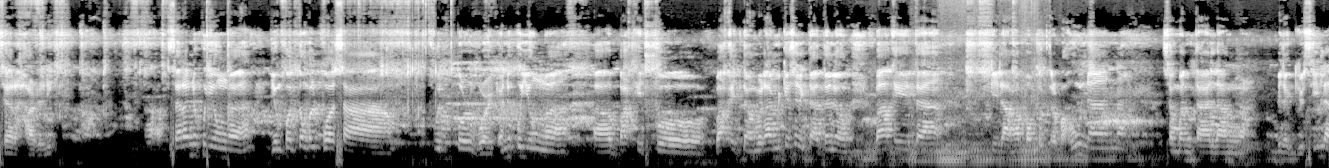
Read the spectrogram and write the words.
Sir Harley. Sir, ano po yung ah, yung po tungkol po sa food for work? Ano po yung ah, ah, bakit po bakit na marami kasi nagtatanong bakit ah, kailangan pong pagtrabahunan samantalang binagyo sila?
